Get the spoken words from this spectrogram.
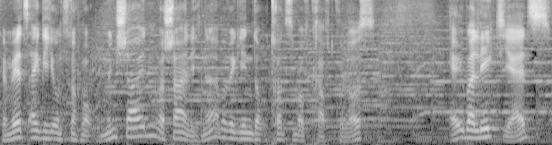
Können wir jetzt eigentlich uns nochmal umentscheiden? Wahrscheinlich, ne? Aber wir gehen doch trotzdem auf Kraftkoloss. Er überlegt jetzt.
